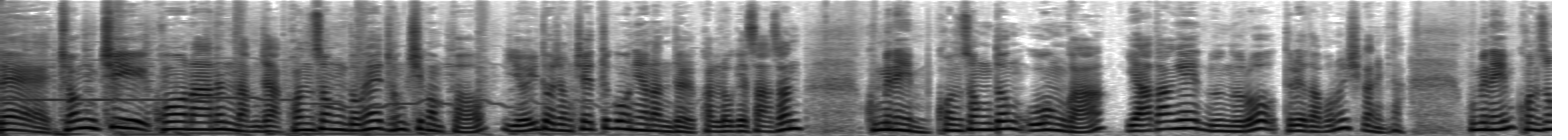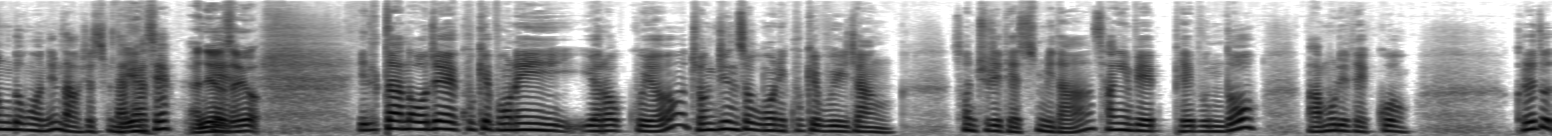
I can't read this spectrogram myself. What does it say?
네, 정치 권하는 남자 권성동의 정치권법 여의도 정치의 뜨거운 현안들 관록의 사선 국민의힘 권성동 의원과 야당의 눈으로 들여다보는 시간입니다. 국민의힘 권성동 의원님 나오셨습니다. 안녕하세요. 예, 안녕하세요. 네. 일단 어제 국회 본회의 열었고요. 정진석 의원이 국회 부의장 선출이 됐습니다. 상임 배분도 마무리됐고 그래도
